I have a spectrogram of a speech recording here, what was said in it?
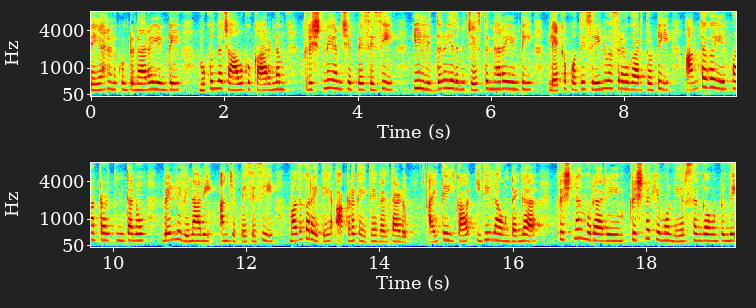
చేయాలనుకుంటున్నారా ఏంటి? ముకుంద చావుకు కారణం కృష్ణ కృష్ణయ్య అని చెప్పేసేసి వీళ్ళిద్దరూ ఏదైనా చేస్తున్నారా ఏంటి? లేకపోతే శ్రీనివాసరావు గారితో అంతగా ఏం మాట్లాడుతుంటాను వెళ్ళి వినాలి అని చెప్పేసేసి మధుకర్ అయితే అక్కడికైతే వెళ్తాడు. అయితే ఇక ఇది ఇలా ఉండగా కృష్ణ మురారి కృష్ణకేమో నీరసంగా ఉంటుంది.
